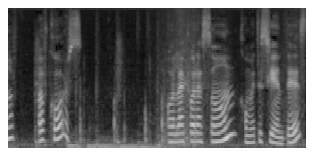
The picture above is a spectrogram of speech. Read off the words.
Of, of course. Hola, corazón. ¿Cómo te sientes?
